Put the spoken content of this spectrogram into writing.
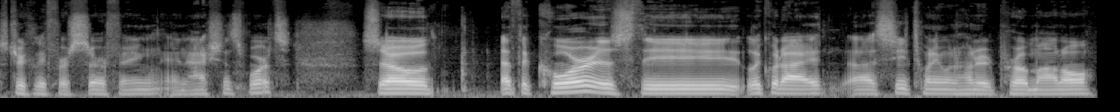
strictly for surfing and action sports. So at the core is the Liquid Eye uh, C2100 Pro model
